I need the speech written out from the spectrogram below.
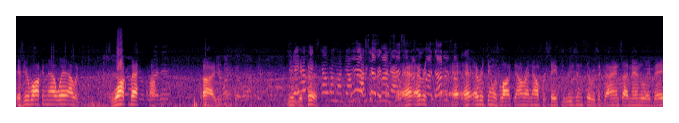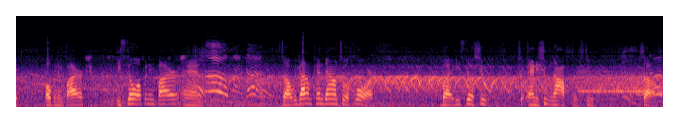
If you're walking that way, I would walk back. Oh. Uh, you, you could my sisters sister, my daughter's Everything was locked down right now for safety reasons. There was a guy inside Mandalay Bay opening fire. He's still opening fire and Oh my god. So we got him pinned down to a floor. But he's still shooting and he's shooting officers too. Oh, so, uh,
